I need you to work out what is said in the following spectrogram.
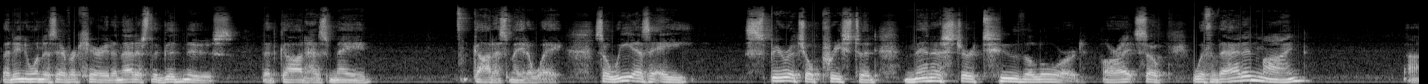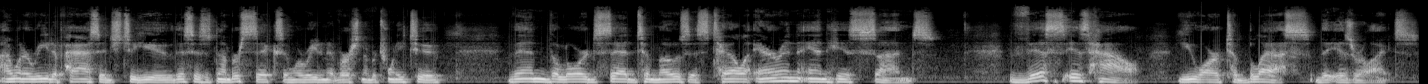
that anyone has ever carried, and that is the good news that God has made. God has made a way. So we, as a spiritual priesthood, minister to the Lord. All right, so with that in mind, I want to read a passage to you. This is number six, and we're reading at verse number 22. Then the Lord said to Moses, Tell Aaron and his sons, this is how you are to bless the Israelites.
